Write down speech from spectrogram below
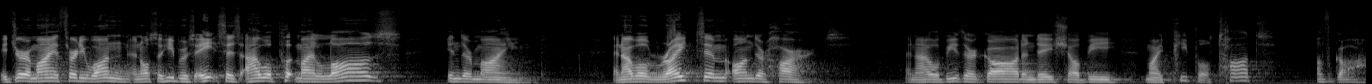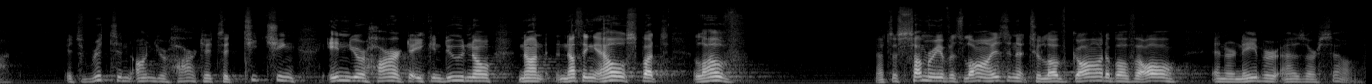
Jeremiah 31 and also Hebrews 8 says, I will put my laws in their mind, and I will write them on their heart, and I will be their God, and they shall be my people. Taught of God. It's written on your heart. It's a teaching in your heart that you can do no, not, nothing else but love. That's a summary of his law, isn't it? To love God above all and our neighbor as ourselves.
